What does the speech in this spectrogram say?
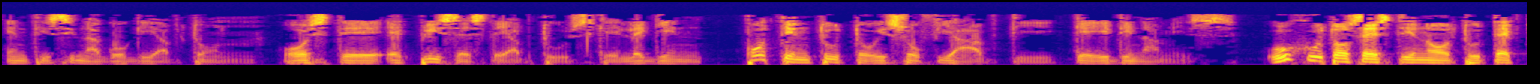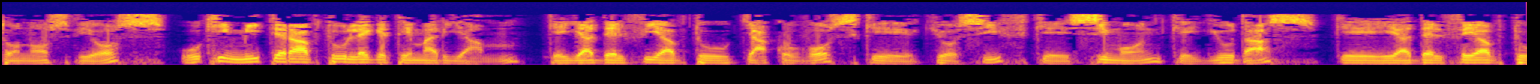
εν τη συναγωγή αυτών, ώστε εκπλήσεστε αυτούς και λέγειν, πότεν τούτο η σοφία αυτή και η δύναμις ούχουτος εστιν ο του τέκτονος βιος, ούχι μήτερα αυτού λέγεται Μαριάμ, και η αδελφή αυτού Κιακωβός και Ιωσήφ και Σιμών και Ιούδας, και η αδελφή αυτού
